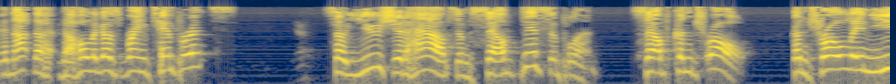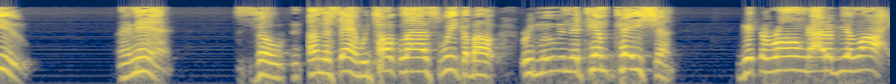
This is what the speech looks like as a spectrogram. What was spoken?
Did not the, the Holy Ghost bring temperance? So you should have some self-discipline, self-control, control in you. Amen. So understand, we talked last week about removing the temptation. Get the wrong out of your life.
